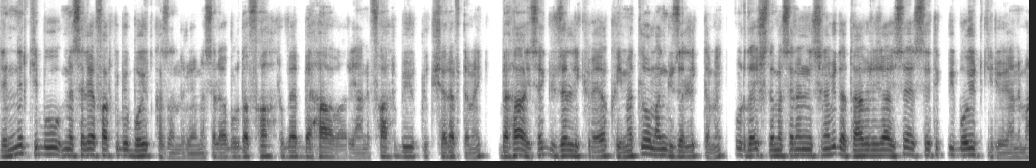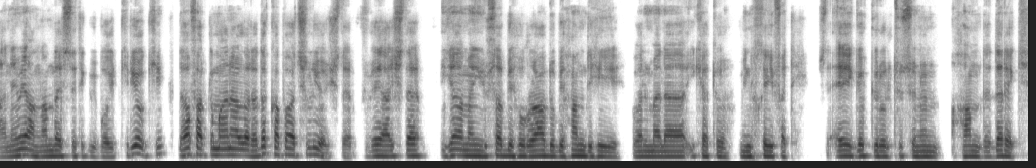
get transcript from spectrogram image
denilir ki bu meseleye farklı bir boyut kazandırıyor. Mesela burada fahr ve beha var. Yani fahr büyüklük, şeref demek. Beha ise güzellik veya kıymetli olan güzellik demek. Burada işte meselenin içine bir de tabiri caizse estetik bir boyut giriyor. Yani manevi anlamda estetik bir boyut giriyor ki daha farklı manalara da kapı açılıyor işte. Veya işte ya men yusabbihu ra'du bihamdihi vel melaiketu min khifetihi. İşte ey gök gürültüsünün hamd ederek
